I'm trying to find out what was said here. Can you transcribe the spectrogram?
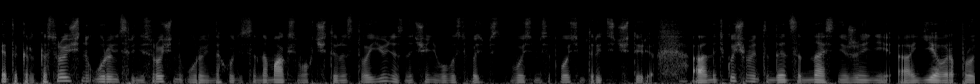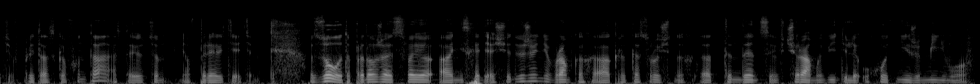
Это краткосрочный уровень, среднесрочный уровень находится на максимумах 14 июня, значение в области 88.34. А на текущий момент тенденция на снижение а, евро против британского фунта остается в приоритете. Золото продолжает свое а, нисходящее движение в рамках а, краткосрочных тенденций. Вчера мы видели уход ниже минимумов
